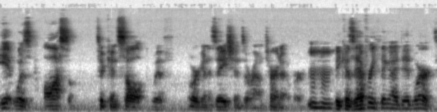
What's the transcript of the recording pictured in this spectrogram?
it was awesome to consult with organizations around turnover mm-hmm. because everything i did worked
